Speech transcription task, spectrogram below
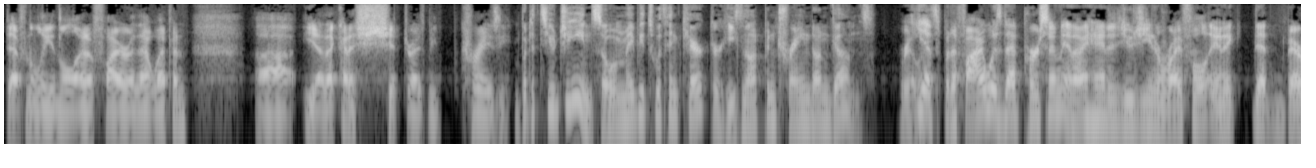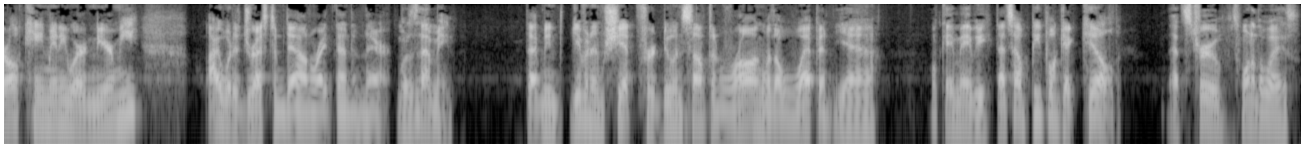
definitely in the line of fire of that weapon. Uh, yeah, that kind of shit drives me crazy. But it's Eugene, so maybe it's within character. He's not been trained on guns, really. Yes, but if I was that person and I handed Eugene a rifle and it, that barrel came anywhere near me, I would have dressed him down right then and there. What does that mean? That means giving him shit for doing something wrong with a weapon. Yeah. Okay, maybe. That's how people get killed. That's true. It's one of the ways.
